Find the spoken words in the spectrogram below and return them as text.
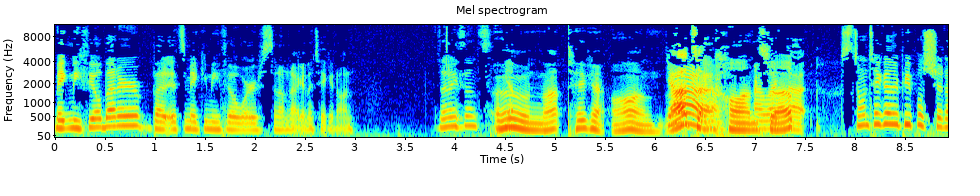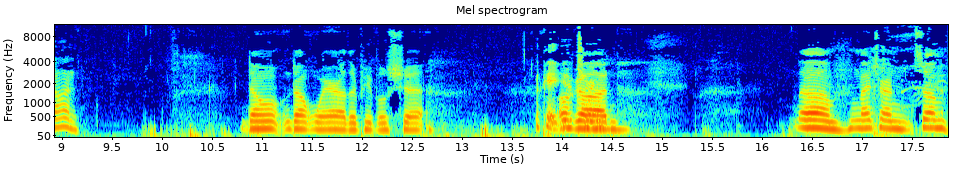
make me feel better, but it's making me feel worse and I'm not going to take it on. Does that make sense? Oh, not take it on. Yeah. That's a concept. I like that. Just don't take other people's shit on. Don't don't wear other people's shit. Okay, Oh your God. Um, my turn. So,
